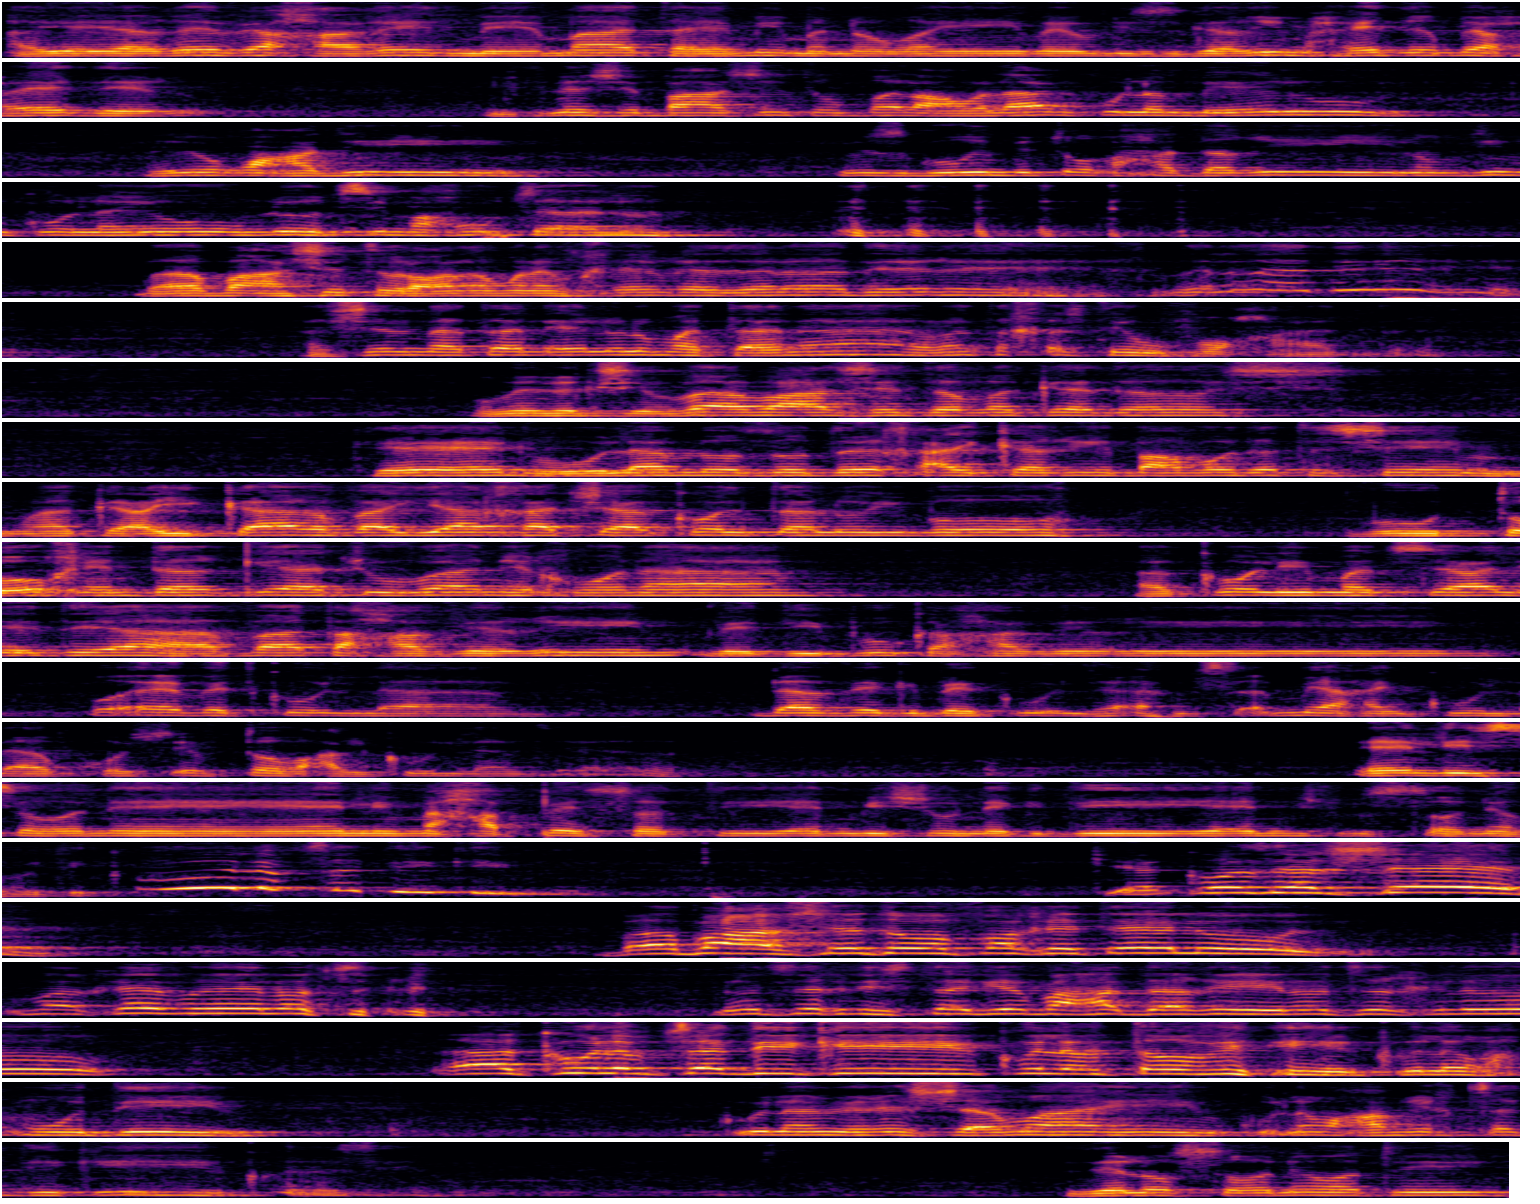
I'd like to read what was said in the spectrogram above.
היה ירא וחרד מאימת הימים הנוראים, והיו נסגרים חדר בחדר. לפני שבא השם טוב בא לעולם, כולם באלול, היו רועדים, היו סגורים בתוך החדרים, לומדים כל היום, לא יוצאים החוצה. לא. בא הבא השם טוב לעולם, אמר להם, חבר'ה, זה לא הדרך, זה לא הדרך. השם נתן אלול מתנה, מה אתה שאתה מפוחד? אומר, וכשבא השם טוב הקדוש, כן, ואולם לא זו דרך העיקרית בעבודת השם, רק העיקר והיחד שהכל תלוי בו, והוא תוכן דרכי התשובה הנכונה. הכל יימצא על ידי אהבת החברים ודיבוק החברים. אוהב את כולם, דבק בכולם, שמח עם כולם, חושב טוב על כולם. אין לי שונא, אין לי מחפש אותי, אין מישהו נגדי, אין מישהו שונא אותי. כולם צדיקים. כי הכל זה השם. בא בעל שם טוב הפך את אלול. אמר, חבר'ה, לא צריך, לא צריך להסתגר בחדרים, לא צריך כלום. אה, כולם צדיקים, כולם טובים, כולם חמודים, כולם יראי שמיים, כולם חמיך צדיקים, כולם זה. זה לא שונא אותי,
